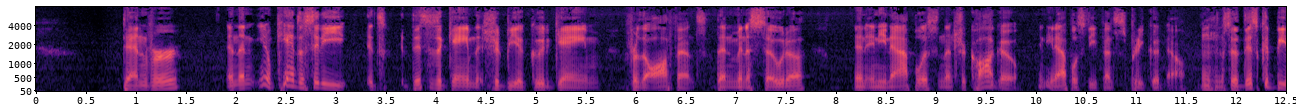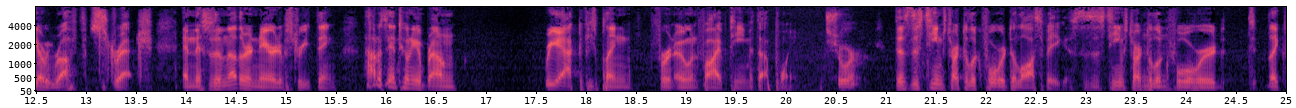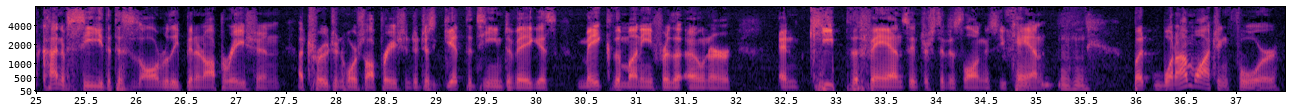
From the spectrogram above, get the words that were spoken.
Denver, and then you know Kansas City. It's this is a game that should be a good game for the offense. Then Minnesota and Indianapolis, and then Chicago. Indianapolis defense is pretty good now. Mm-hmm. So this could be a rough stretch. And this is another narrative street thing. How does Antonio Brown react if he's playing for an 0 and 5 team at that point? Sure. does this team start to look forward to Las Vegas? Does this team start to look mm-hmm. forward to, like kind of see that this has all really been an operation, a Trojan horse operation to just get the team to Vegas, make the money for the owner, and keep the fans interested as long as you can. Mm-hmm. But what I'm watching for,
